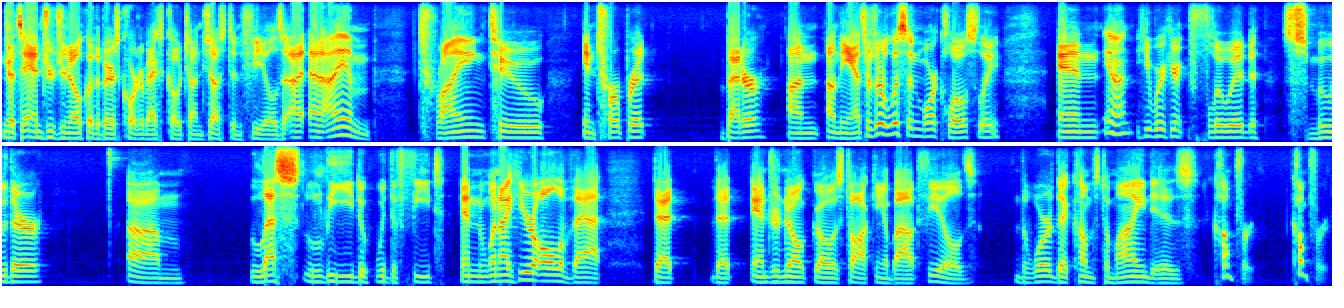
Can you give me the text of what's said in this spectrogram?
That's Andrew Janocko, the Bears quarterbacks coach on Justin Fields. I, and I am trying to interpret better on on the answers or listen more closely. And you know, he we're hearing fluid, smoother, um, less lead with the feet. And when I hear all of that, that that Andrew Janocko is talking about Fields, the word that comes to mind is comfort. Comfort.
